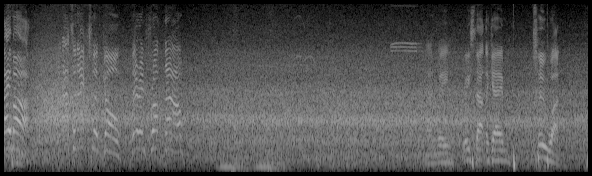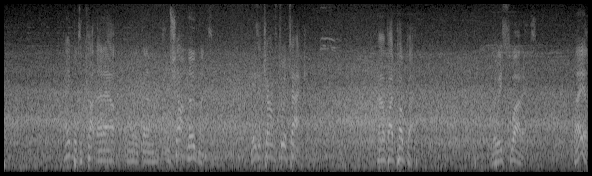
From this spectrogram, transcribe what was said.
Neymar. And that's an excellent goal. They're in front now. And we restart the game 2-1. Able to cut that out with um, some sharp movement. Here's a chance to attack. Now by Pogba. Luis Suarez. Bale.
